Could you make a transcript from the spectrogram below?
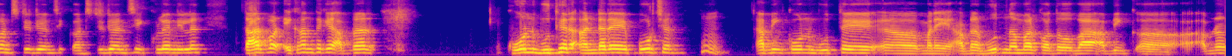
কনস্টিটিউয়েন্সি কনস্টিটিউয়েন্সি খুলে নিলেন, তারপর এখান থেকে আপনার কোন বুথের আন্ডারে পড়ছেন, হুম? আপনি কোন বুথে মানে আপনার বুথ নাম্বার কত বা আপনি আপনার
